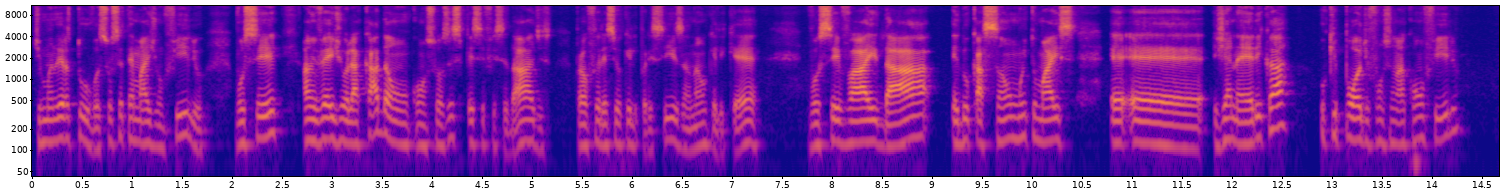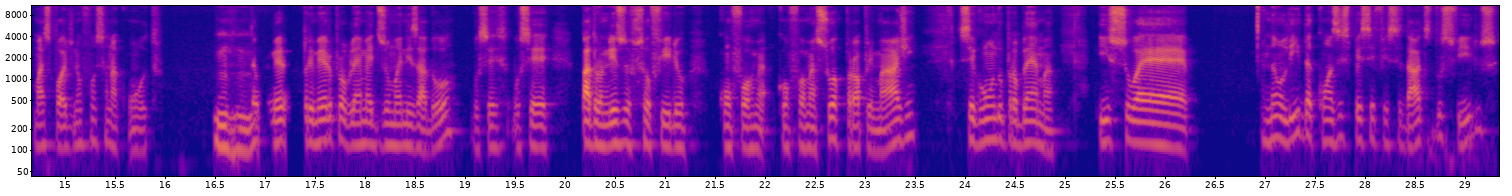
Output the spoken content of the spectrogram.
de maneira turva. Se você tem mais de um filho, você, ao invés de olhar cada um com suas especificidades para oferecer o que ele precisa, não o que ele quer, você vai dar educação muito mais é, é, genérica, o que pode funcionar com um filho, mas pode não funcionar com outro. Uhum. Então, o primeiro, primeiro problema é desumanizador. Você, você padroniza o seu filho conforme, conforme a sua própria imagem. Segundo problema, isso é não lida com as especificidades dos filhos,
